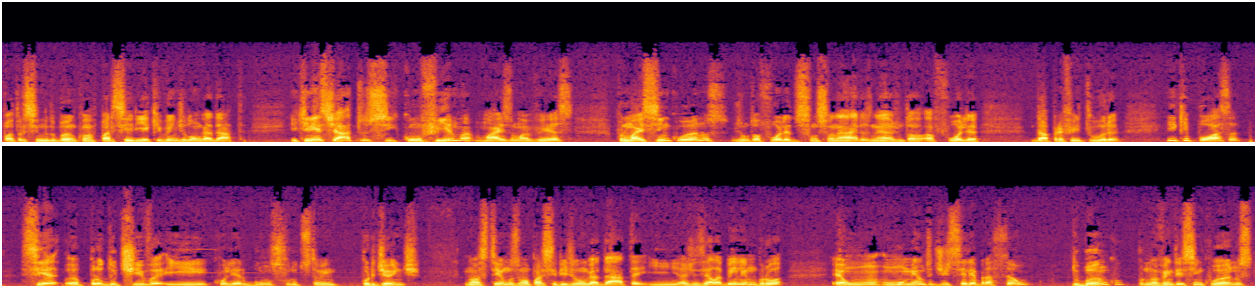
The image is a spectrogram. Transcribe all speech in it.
patrocínio do banco, uma parceria que vem de longa data. E que nesse ato se confirma, mais uma vez, por mais cinco anos, junto à folha dos funcionários, né, junto à folha da prefeitura, e que possa ser uh, produtiva e colher bons frutos também por diante. Nós temos uma parceria de longa data e a Gisela bem lembrou, é um, um momento de celebração do banco por 95 anos,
